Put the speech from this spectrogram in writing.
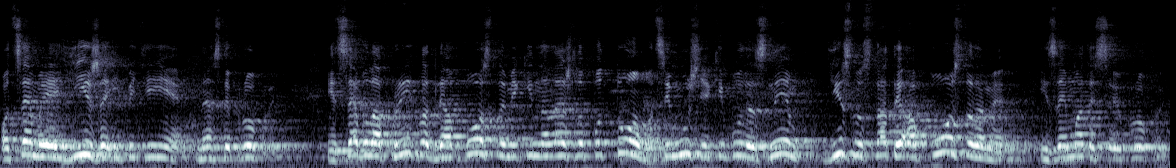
Оце моя їжа і питіє, нести проповідь. І це була приклад для апостолів, яким належало по тому, ці мужні, які були з ним, дійсно стати апостолами і займатися цією проповіддю.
